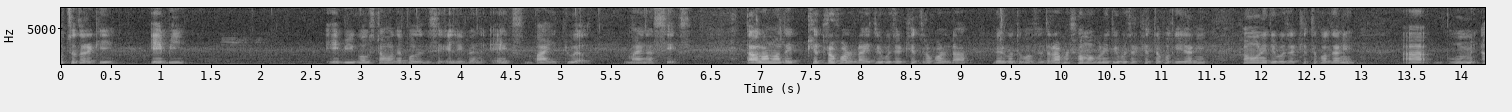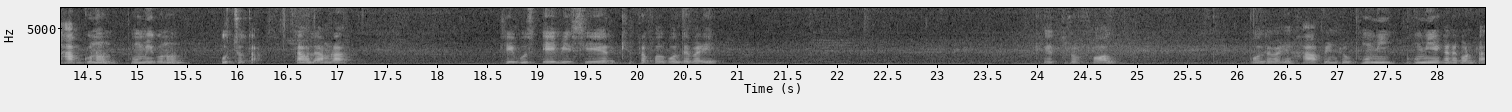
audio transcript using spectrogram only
উচ্চতাটা কি? এ বি এ বি গোলসটা আমাদের বলে দিচ্ছে eleven x by twelve minus six তাহলে আমাদের ক্ষেত্রফলটা এই ত্রিভুজের ক্ষেত্রফলটা বের করতে বলছে। তাহলে আমরা সমগণী ত্রিভুজের ক্ষেত্রফল কি জানি? সমগণী ত্রিভুজের ক্ষেত্রফল জানি ভূমি, হাফ গুণন, ভূমি গুণন উচ্চতা। তাহলে আমরা ত্রিভুজ এ বি সি এর ক্ষেত্রফল বলতে পারি। ক্ষেত্রফল বলতে পারি হাফ ইন্টু ভূমি। ভূমি এখানে কোনটা?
